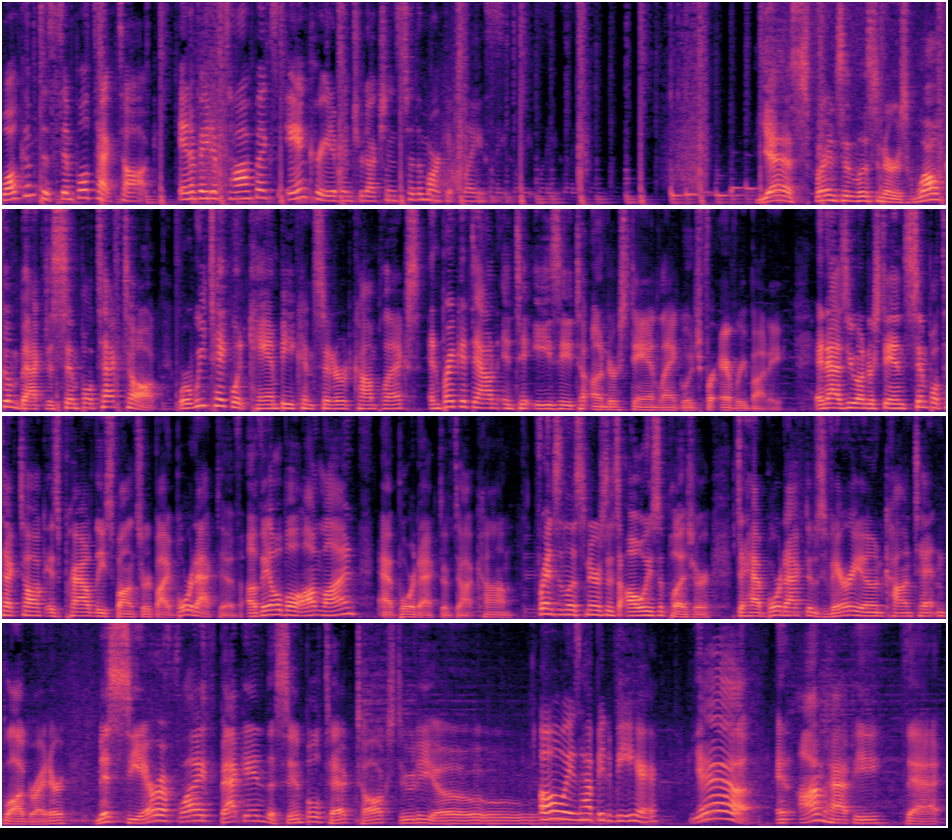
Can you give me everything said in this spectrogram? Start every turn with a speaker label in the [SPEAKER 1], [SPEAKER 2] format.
[SPEAKER 1] Welcome to Simple Tech Talk, innovative topics and creative introductions to the marketplace.
[SPEAKER 2] Yes, friends and listeners, welcome back to Simple Tech Talk, where we take what can be considered complex and break it down into easy to understand language for everybody. And as you understand, Simple Tech Talk is proudly sponsored by Board Active, available online at boardactive.com. Friends and listeners, it's always a pleasure to have Board Active's very own content and blog writer, Miss Sierra Flythe, back in the Simple Tech Talk studio.
[SPEAKER 3] Always happy to be here.
[SPEAKER 2] Yeah, and I'm happy that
